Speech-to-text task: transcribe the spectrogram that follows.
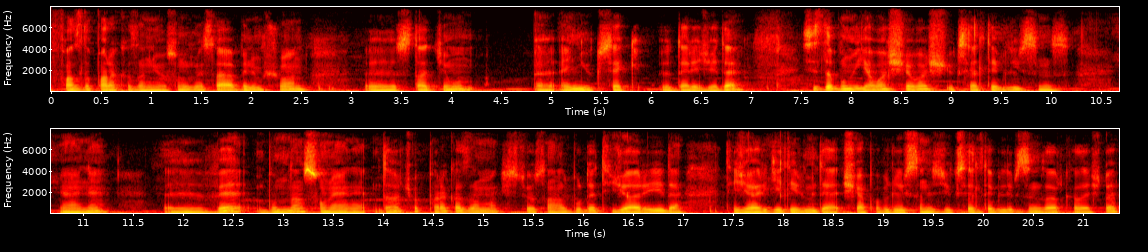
fazla para kazanıyorsunuz. Mesela benim şu an e, stadyumum e, en yüksek e, derecede. Siz de bunu yavaş yavaş yükseltebilirsiniz. Yani e, ve bundan sonra yani daha çok para kazanmak istiyorsanız burada ticari de ticari gelirimi de şey yapabilirsiniz, yükseltebilirsiniz arkadaşlar.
